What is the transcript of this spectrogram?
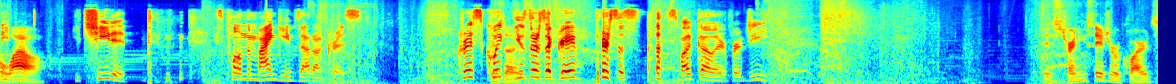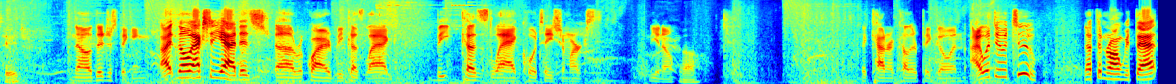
Oh he? wow. He cheated. He's pulling the mind games out on Chris. Chris, quick! a- Use there's a grave. There's a smug color for G. Is training stage a required stage? No, they're just picking. I no, actually, yeah, it is uh, required because lag, because lag quotation marks. You know, Oh. the counter color pick going. I would do it too. Nothing wrong with that.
